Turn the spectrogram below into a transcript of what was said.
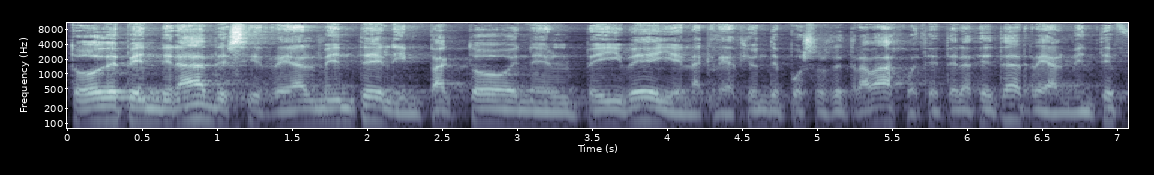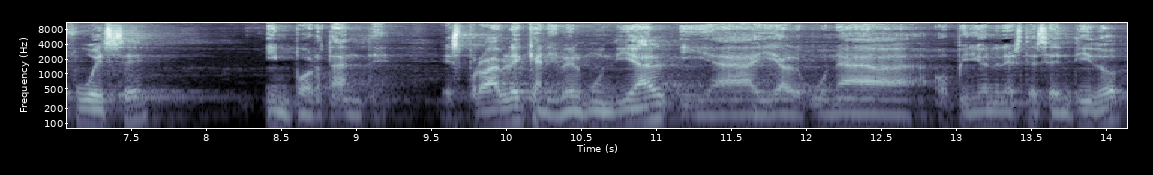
Todo dependerá de si realmente el impacto en el PIB y en la creación de puestos de trabajo, etcétera, etcétera, realmente fuese importante. Es probable que a nivel mundial, y hay alguna opinión en este sentido,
